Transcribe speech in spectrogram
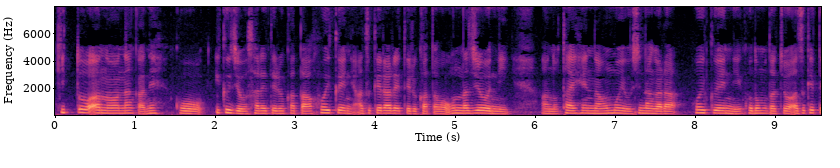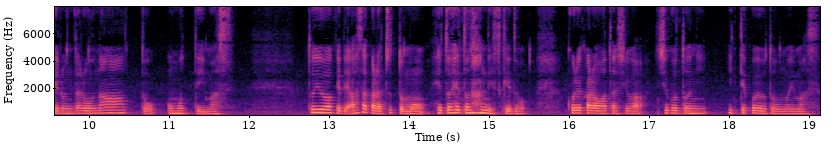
きっとあのなんかねこう育児をされてる方保育園に預けられてる方は同じようにあの大変な思いをしながら保育園に子どもたちを預けてるんだろうなと思っています。というわけで朝からちょっともうヘトヘトなんですけどこれから私は仕事に行ってこようと思います。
